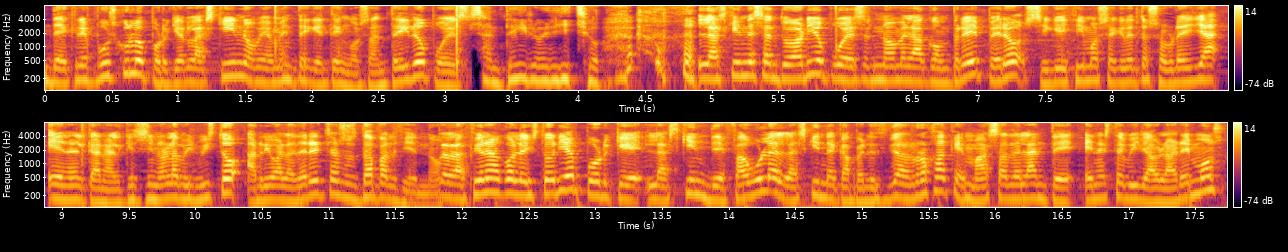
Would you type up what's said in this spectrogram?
de Crepúsculo porque es la skin obviamente que tengo Santeiro pues Santeiro he dicho. La skin de Santuario pues no me la compré Pero sí que hicimos secretos sobre ella en el canal Que si no la habéis visto, arriba a la derecha os está apareciendo. Relaciona con la historia porque la skin de Fábula, la skin de Caperucita Roja Que más adelante en este vídeo hablaremos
